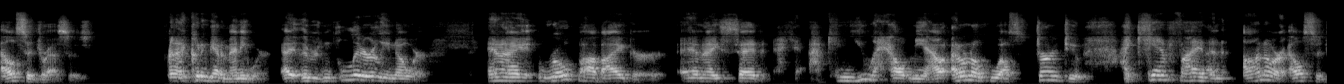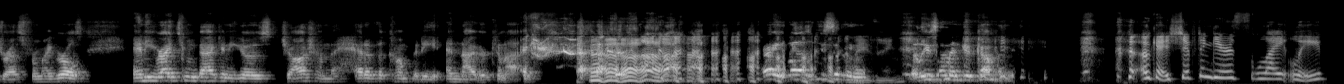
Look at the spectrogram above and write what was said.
Elsa dresses, and I couldn't get them anywhere. I, there was literally nowhere. And I wrote Bob Iger and I said, Can you help me out? I don't know who else to turn to. I can't find an Anna or Elsa dress for my girls. And he writes me back and he goes, Josh, I'm the head of the company and neither can I. right. Well, at least, I'm in, at least I'm in good company. okay, shifting gears slightly.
